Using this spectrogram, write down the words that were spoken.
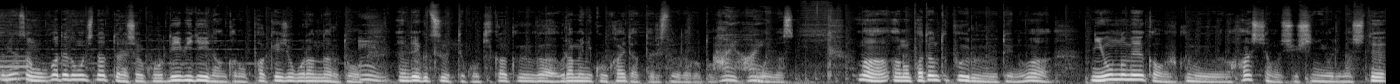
皆さんご家庭でお持ちになっていらっしゃるこう DVD なんかのパッケージをご覧になると、うん、MPEG2 ってこう企画が裏面にこう書いてあったりするだろうと思います。はいはい、まあ、あのパテントプールというのは日本のメーカーを含む8社の出資によりまして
